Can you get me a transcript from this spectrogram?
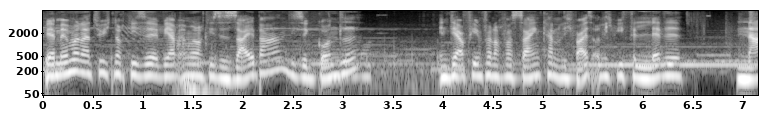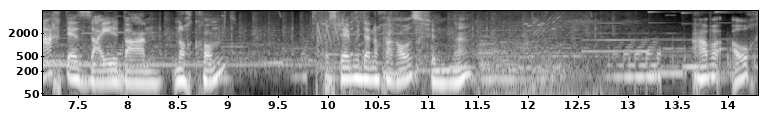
Wir haben immer natürlich noch diese, wir haben immer noch diese Seilbahn, diese Gondel, in der auf jeden Fall noch was sein kann. Und ich weiß auch nicht, wie viel Level nach der Seilbahn noch kommt. Das werden wir dann noch herausfinden, ne? Aber auch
